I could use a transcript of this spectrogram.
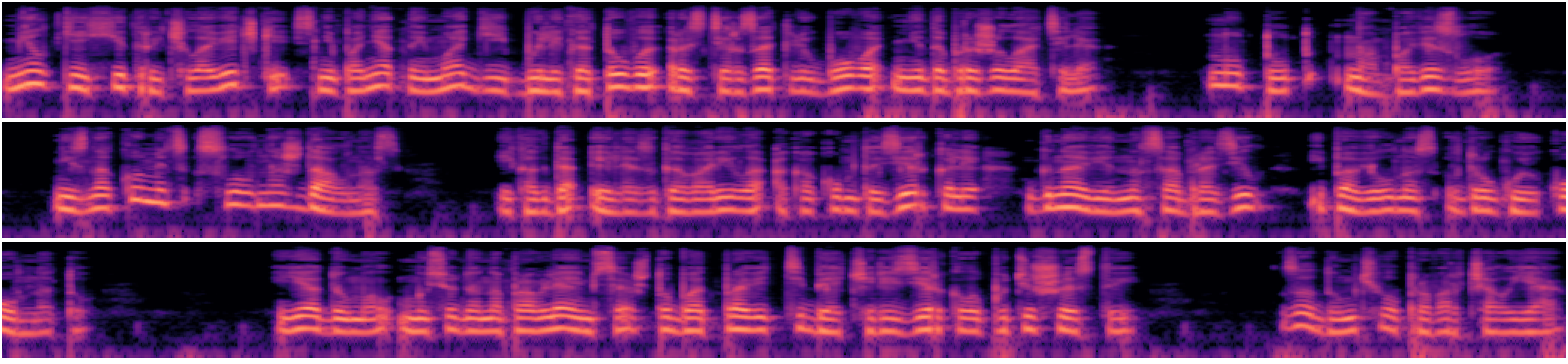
Мелкие хитрые человечки с непонятной магией были готовы растерзать любого недоброжелателя. Но тут нам повезло. Незнакомец словно ждал нас — и когда Эля заговорила о каком-то зеркале, мгновенно сообразил и повел нас в другую комнату. «Я думал, мы сюда направляемся, чтобы отправить тебя через зеркало путешествий», — задумчиво проворчал я.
